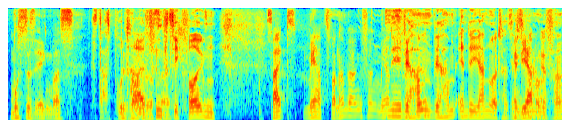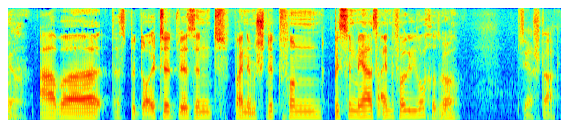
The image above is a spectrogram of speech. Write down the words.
muss das irgendwas Ist das brutal? Besonderes 50 Folgen. Seit März. Wann haben wir angefangen? März? Nee, wir April? haben, wir haben Ende Januar tatsächlich Ende Januar, angefangen. ja. Aber das bedeutet, wir sind bei einem Schnitt von bisschen mehr als eine Folge die Woche. Ja. Sogar. Sehr stark.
